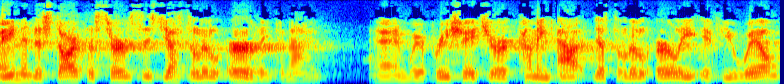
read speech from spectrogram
aiming to start the services just a little early tonight. And we appreciate your coming out just a little early, if you will.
